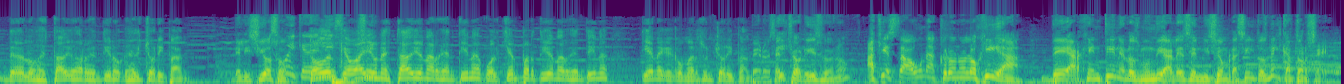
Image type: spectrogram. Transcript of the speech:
de los estadios argentinos que es el choripán. Delicioso. Uy, qué Todo el que vaya sí. a un estadio en Argentina, cualquier partido en Argentina, tiene que comerse un choripán. Pero es el chorizo, ¿no? Aquí está una cronología de Argentina en los mundiales en Misión Brasil 2014.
